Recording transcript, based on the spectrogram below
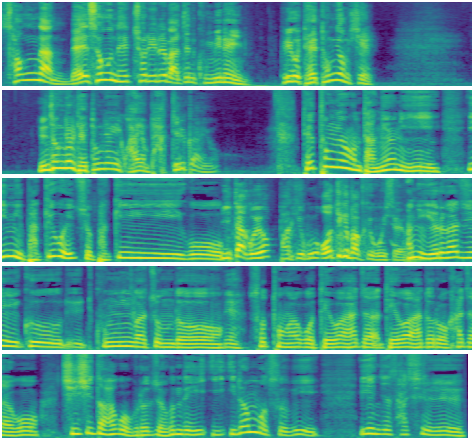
성난 매서운 해초리를 맞은 국민의힘 그리고 대통령실 윤석열 대통령이 과연 바뀔까요? 대통령은 당연히 이미 바뀌고 있죠. 바뀌고 있다고요? 바뀌고 어떻게 바뀌고 있어요? 아니 여러 가지 그 국민과 좀더 예. 소통하고 대화하자 대화하도록 하자고 지시도 하고 그러죠. 근데 이, 이, 이런 모습이 이게 이제 사실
